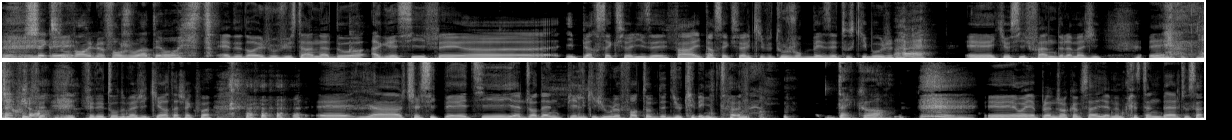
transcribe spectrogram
je sais que Et- souvent ils le font jouer un terroriste. et dedans, il joue juste un ado agressif et euh, hyper sexualisé. Enfin, hyper sexuel qui veut toujours baiser tout ce qui bouge. Ouais, Et qui est aussi fan de la magie. Et du coup, il fait, d'accord. il fait des tours de magie qui ratent à chaque fois. et il y a Chelsea Peretti, il y a Jordan Peele qui joue le fantôme de Duke Ellington. D'accord. Et ouais, il y a plein de gens comme ça. Il y a même Kristen Bell, tout ça.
